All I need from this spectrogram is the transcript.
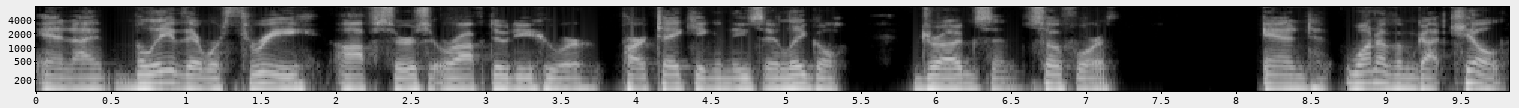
and I believe there were three officers that were off duty who were partaking in these illegal drugs and so forth. And one of them got killed.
